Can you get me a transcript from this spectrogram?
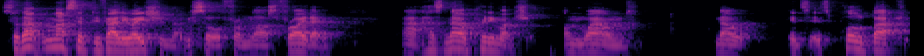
So that massive devaluation that we saw from last Friday uh, has now pretty much unwound. Now it's it's pulled back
